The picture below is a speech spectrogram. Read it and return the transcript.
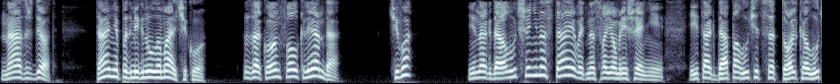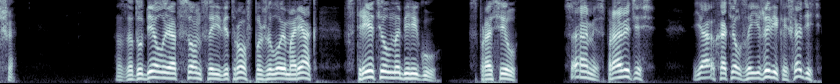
«Нас ждет!» Таня подмигнула мальчику. «Закон Фолкленда!» «Чего?» «Иногда лучше не настаивать на своем решении, и тогда получится только лучше». Задубелый от солнца и ветров пожилой моряк встретил на берегу. Спросил, «Сами справитесь? Я хотел за ежевикой сходить».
